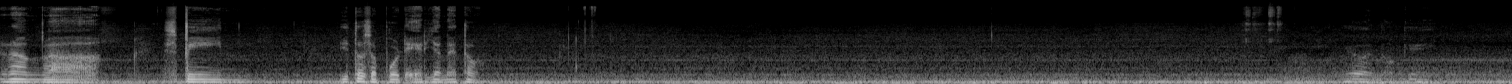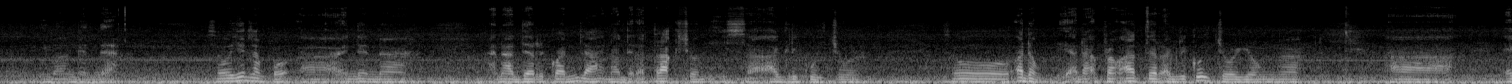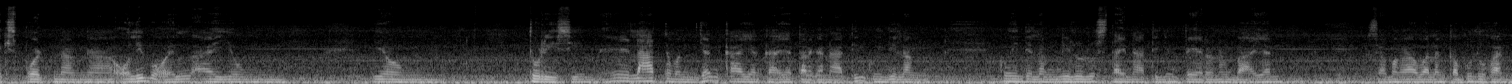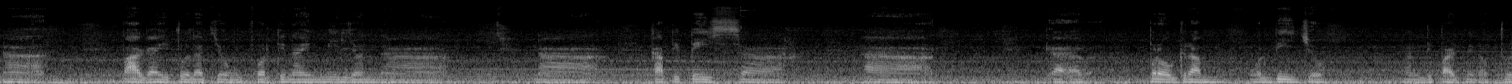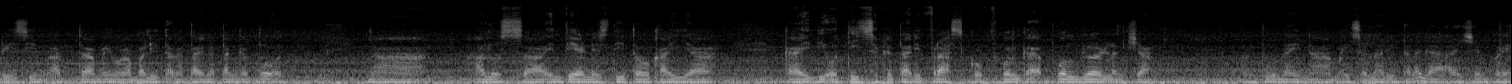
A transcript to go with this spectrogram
ng uh, Spain dito sa port area na ito. Yun, okay. Diba ang ganda? So, yun lang po. Ah, and then, ah, another kwan nila, another attraction is ah, agriculture. So, ano, yana- from after agriculture, yung ah, ah, export ng ah, olive oil ay yung yung tourism. Eh, lahat naman dyan, kayang-kaya talaga natin kung hindi lang kung hindi lang nilulustay natin yung pera ng bayan sa mga walang kabuluhan na bagay tulad yung 49 million na na copy paste sa ah, ah, program or video ng Department of Tourism. At ah, may mga balita na tayo natanggap doon na halos ah, in fairness dito kay ah, kay DOT Secretary Frasco full, full girl lang siya. Ang tunay na may salary talaga ay siyempre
